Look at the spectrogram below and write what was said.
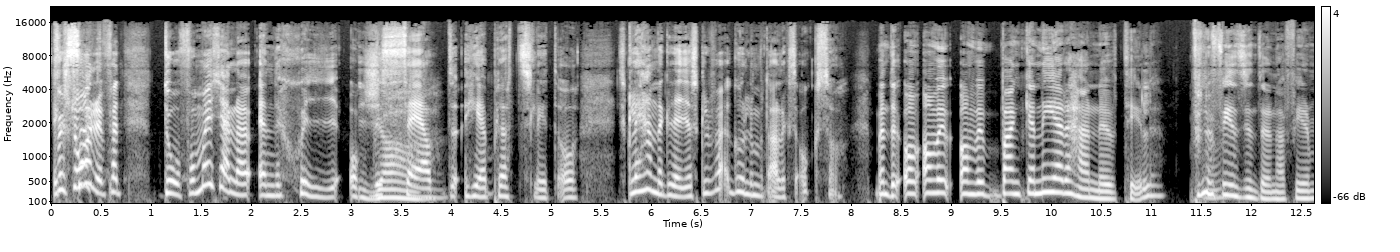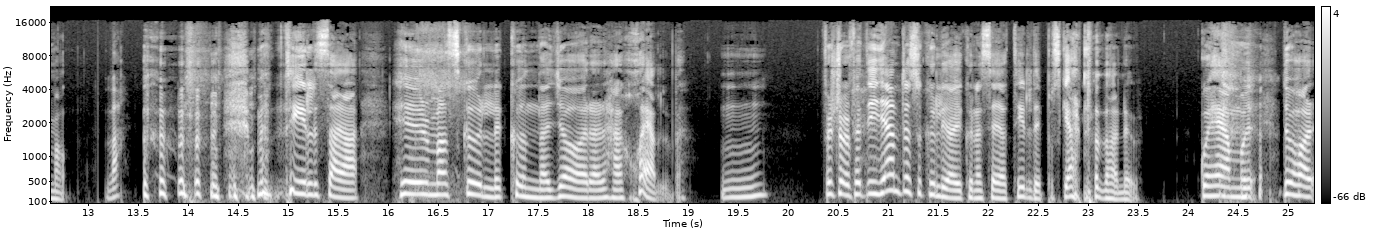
Exakt. Förstår du? För då får man ju jävla energi och bli Ja. sedd helt plötsligt. Och det skulle hända grejer. Jag skulle vara gullig mot Alex också. Men du, om, om, vi, om vi bankar ner det här nu till, för nu finns ju inte den här firman, Va? men till så här, hur man skulle kunna göra det här själv. Mm. Förstår du? För att egentligen så skulle jag ju kunna säga till dig på skarpen här nu. Gå hem och, du har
